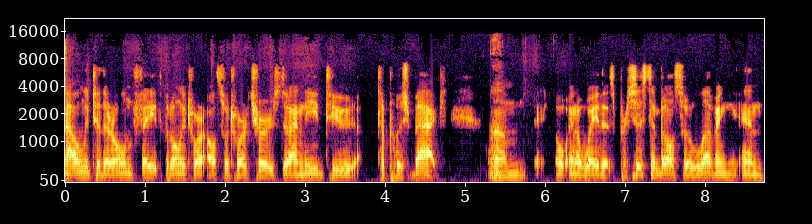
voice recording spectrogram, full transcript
not only to their own faith, but only to our, also to our church that I need to, to push back um, in a way that's persistent, but also loving? And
